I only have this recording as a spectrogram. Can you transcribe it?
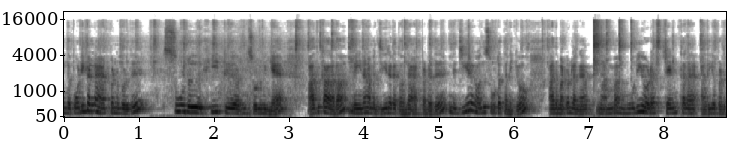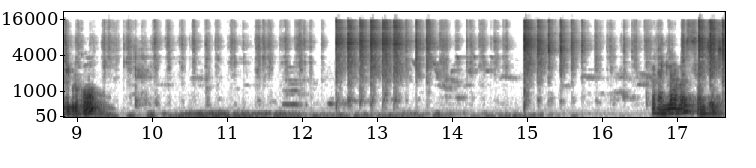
இந்த பொடிகள்லாம் ஆட் பண்ணும்பொழுது சூடு ஹீட்டு அப்படின்னு சொல்லுவீங்க. அதுக்காக தான் மெயினாக நம்ம ஜீரகத்தை வந்து ஆட் பண்ணுறது இந்த ஜீரகம் வந்து சூட்டை தணிக்கும். அது மட்டும் இல்லைங்க நம்ம முடியோட ஸ்ட்ரென்த்தனை அதிகப்படுத்தி கொடுக்கும். நல்லா நம்ம சளிச்சாச்சு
